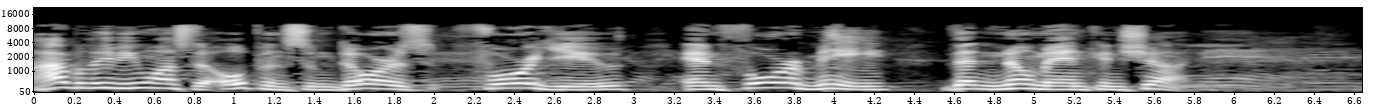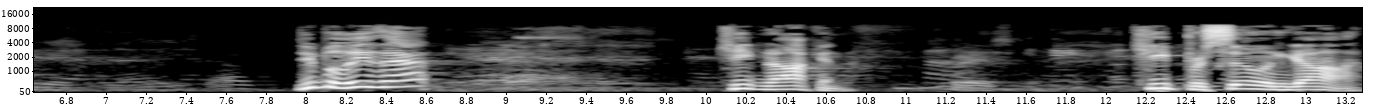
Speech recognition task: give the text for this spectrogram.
I believe He wants to open some doors for you and for me that no man can shut. Do you believe that? Keep knocking. Keep pursuing God.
